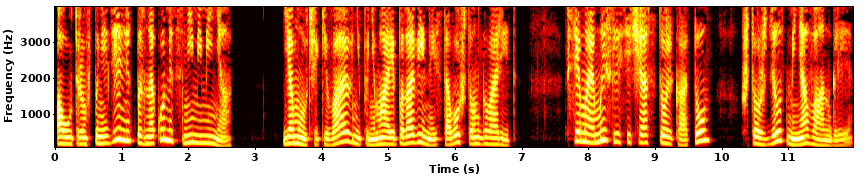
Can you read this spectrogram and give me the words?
а утром в понедельник познакомит с ними меня. Я молча киваю, не понимая и половины из того, что он говорит. Все мои мысли сейчас только о том, что ждет меня в Англии.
